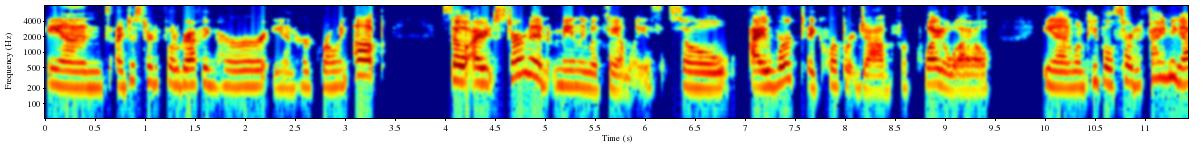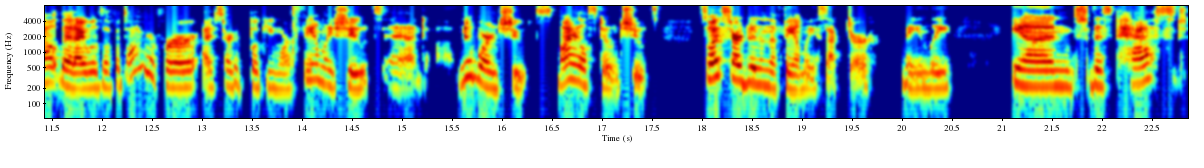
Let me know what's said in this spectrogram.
And I just started photographing her and her growing up. So I started mainly with families. So I worked a corporate job for quite a while. And when people started finding out that I was a photographer, I started booking more family shoots and uh, newborn shoots, milestone shoots. So I started in the family sector mainly. And this past,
